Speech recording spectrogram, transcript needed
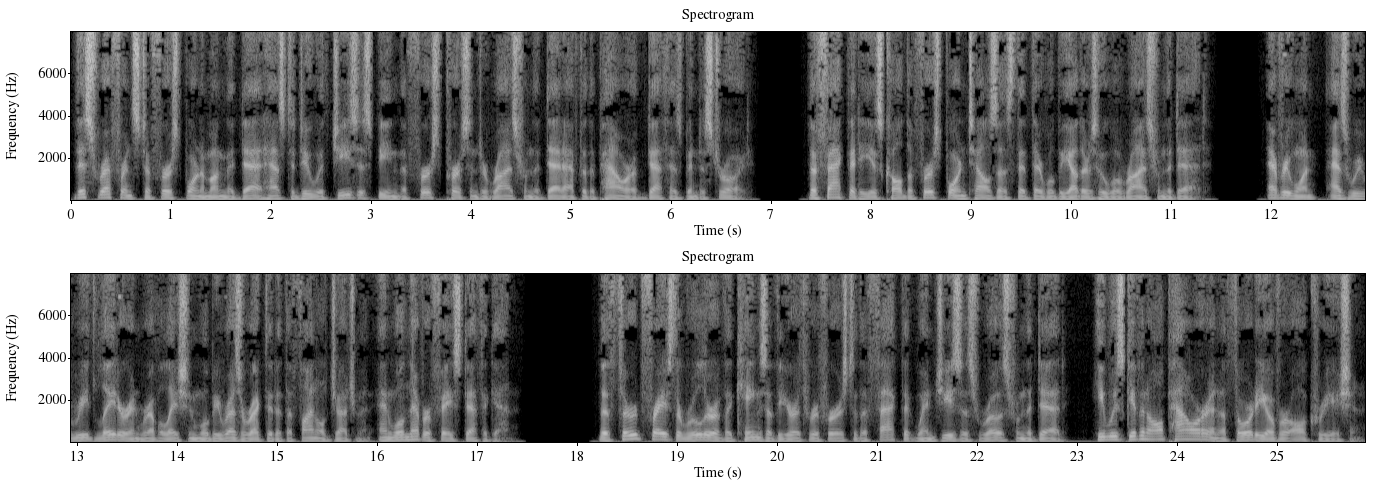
This reference to firstborn among the dead has to do with Jesus being the first person to rise from the dead after the power of death has been destroyed. The fact that he is called the firstborn tells us that there will be others who will rise from the dead. Everyone, as we read later in Revelation, will be resurrected at the final judgment and will never face death again. The third phrase, the ruler of the kings of the earth, refers to the fact that when Jesus rose from the dead, he was given all power and authority over all creation.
